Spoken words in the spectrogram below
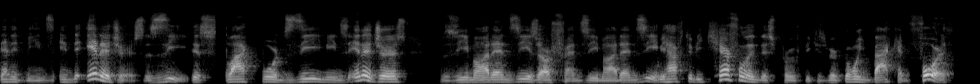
than it means in the integers, z. This blackboard z means integers. Z mod nz is our friend Z mod nz. We have to be careful in this proof because we're going back and forth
